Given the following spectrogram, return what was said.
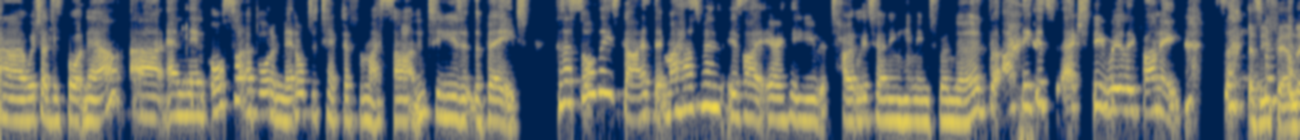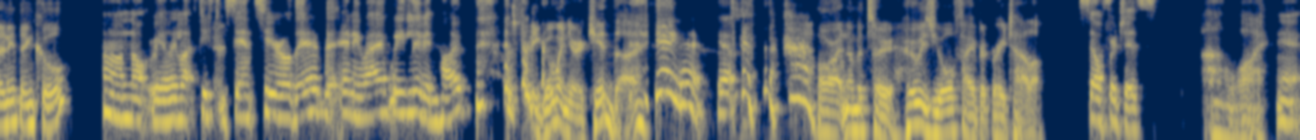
uh, which I just bought now. Uh, and then also, I bought a metal detector for my son to use at the beach. Because I saw these guys that my husband is like, Erica, you are totally turning him into a nerd, but I think it's actually really funny. So, Has he found anything cool? Oh, not really, like 50 cents here or there. But anyway, we live in hope. That's pretty good when you're a kid, though. yeah, yeah, yeah. All right, number two. Who is your favorite retailer? Selfridges. Oh, why? Yeah.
